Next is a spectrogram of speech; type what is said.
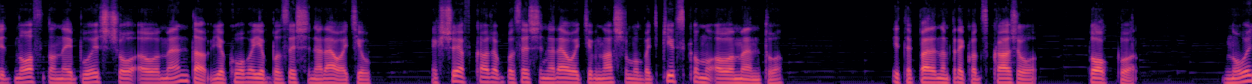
відносно найближчого елемента, в якого є position relative. Якщо я вкажу position relative нашому батьківському елементу, і тепер, наприклад, скажу top 0,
